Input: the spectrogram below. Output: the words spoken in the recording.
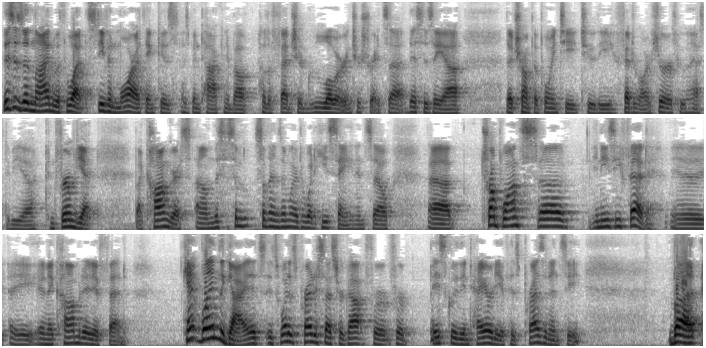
this is in line with what Stephen Moore, I think, is, has been talking about how the Fed should lower interest rates. Uh, this is a uh, the Trump appointee to the Federal Reserve, who has to be uh, confirmed yet by Congress. Um, this is some, something similar to what he's saying, and so uh, Trump wants uh, an easy Fed, a, a, an accommodative Fed. Can't blame the guy. It's it's what his predecessor got for for basically the entirety of his presidency. But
